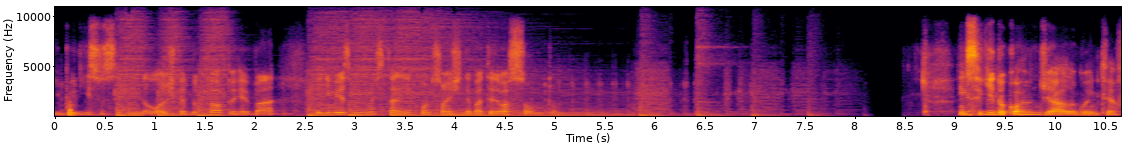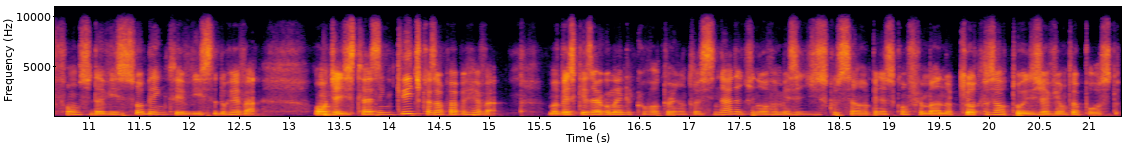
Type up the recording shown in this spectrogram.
e por isso, seguindo a lógica do próprio Revá, ele mesmo não estaria em condições de debater o assunto. Em seguida, ocorre um diálogo entre Afonso e Davi sobre a entrevista do Revá, onde eles trazem críticas ao próprio Revá uma vez que eles argumentam que o autor não trouxe nada de novo à mesa de discussão, apenas confirmando o que outros autores já haviam proposto.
